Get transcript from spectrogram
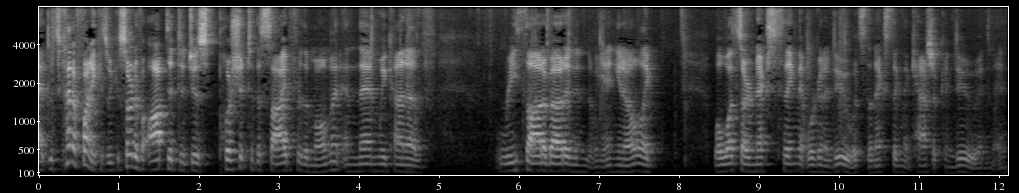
it was kind of funny because we sort of opted to just push it to the side for the moment, and then we kind of rethought about it, and, and you know like. Well, what's our next thing that we're going to do? What's the next thing that Cache Up can do? And, and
